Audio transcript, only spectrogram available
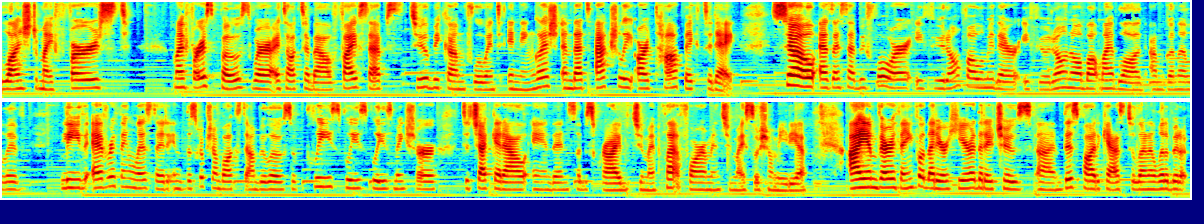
launched my first my first post where I talked about five steps to become fluent in English, and that's actually our topic today. So, as I said before, if you don't follow me there, if you don't know about my blog, I'm gonna leave leave everything listed in the description box down below. So please, please, please make sure to check it out and then subscribe to my platform and to my social media. I am very thankful that you're here, that I chose um, this podcast to learn a little bit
